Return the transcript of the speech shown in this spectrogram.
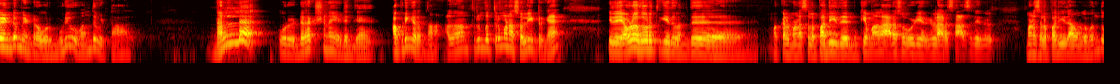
வேண்டும் என்ற ஒரு முடிவு வந்துவிட்டால் நல்ல ஒரு டிரெக்ஷனை எடுங்க அப்படிங்கிறது தான். அதுதான் திரும்ப திரும்ப நான் சொல்லிகிட்டு இருக்கேன். இது எவ்வளோ தூரத்துக்கு இது வந்து மக்கள் மனசில் பதியுது? முக்கியமாக அரசு ஊழியர்கள் அரசு ஆசிரியர்கள் மனசில் பதியுது. அவங்க வந்து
